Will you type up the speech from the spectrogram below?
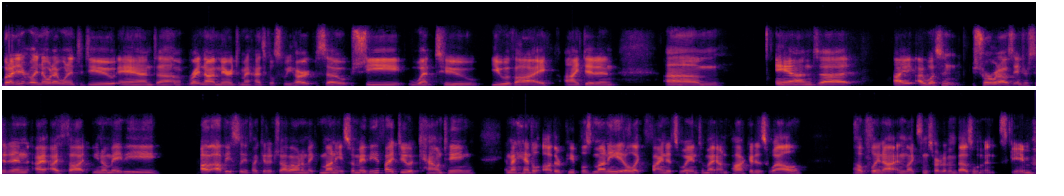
but i didn't really know what i wanted to do and um, right now i'm married to my high school sweetheart so she went to u of i i didn't um, and uh, I, I wasn't sure what i was interested in I, I thought you know maybe obviously if I get a job, I want to make money. So maybe if I do accounting and I handle other people's money, it'll like find its way into my own pocket as well. Hopefully not in like some sort of embezzlement scheme.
